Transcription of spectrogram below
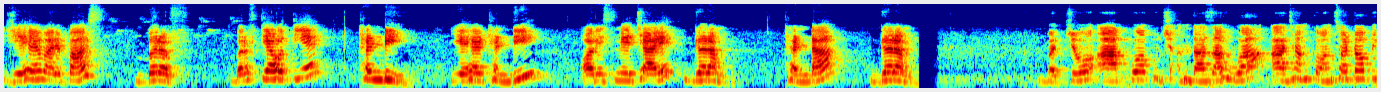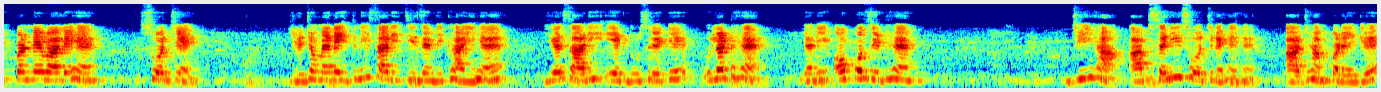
ये है हमारे पास बर्फ़। बर्फ़ क्या होती है? ठंडी। ये है ठंडी, और इसमें चाय गरम। ठंडा गरम। बच्चों, आपको कुछ अंदाज़ा हुआ आज हम कौन सा टॉपिक पढ़ने वाले हैं? सोचें। ये जो मैंने इतनी सारी चीज़ें दिखाई हैं, ये सारी एक दूसरे के उलट हैं, यानी ऑपोजिट हैं। जी हाँ आप सही सोच रहे हैं। आज हम पढ़ेंगे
